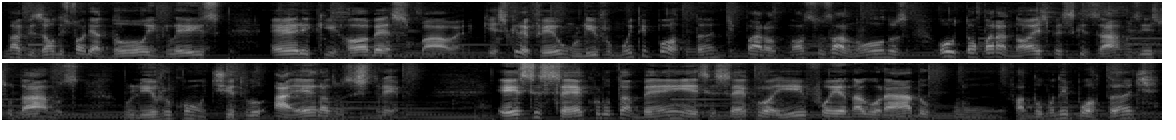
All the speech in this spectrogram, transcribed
na visão do historiador inglês Eric Roberts Bauer, que escreveu um livro muito importante para os nossos alunos ou então para nós pesquisarmos e estudarmos, o livro com o título A Era dos Extremos. Esse século também, esse século aí foi inaugurado com um fator muito importante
